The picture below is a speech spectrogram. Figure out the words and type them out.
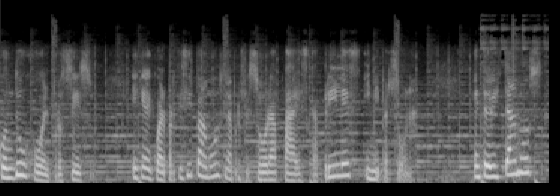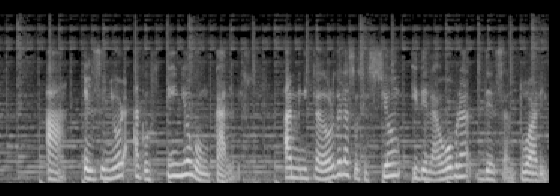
condujo el proceso, en el cual participamos la profesora Páez Capriles y mi persona. Entrevistamos a el señor Agostinho Goncalves, administrador de la asociación y de la obra del santuario,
